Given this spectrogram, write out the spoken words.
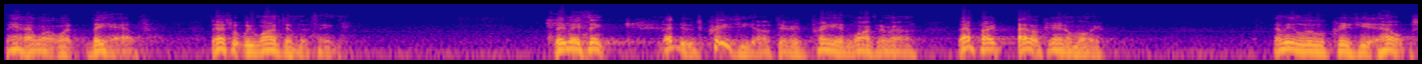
man, I want what they have. That's what we want them to think. They may think, that dude's crazy out there praying, walking around. That part, I don't care no more. I mean, a little crazy, it helps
